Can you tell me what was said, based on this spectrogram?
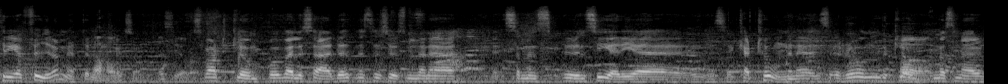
3-4 meter lång. Liksom. Svart klump och väldigt så här, det nästan ser ut som den är som en, ur en serie karton. Den är en rund klump ja. med sån här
